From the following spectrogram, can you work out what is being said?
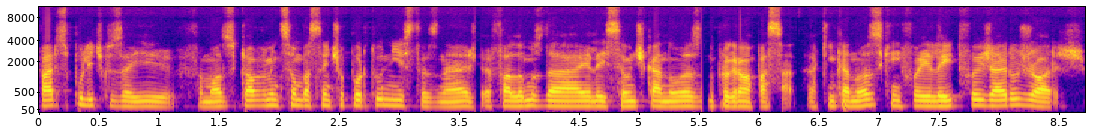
vários políticos aí famosos que obviamente são bastante oportunistas, né? Falamos da eleição de Canoas no programa passado. Aqui em Canoas, quem foi eleito foi Jairo Jorge.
